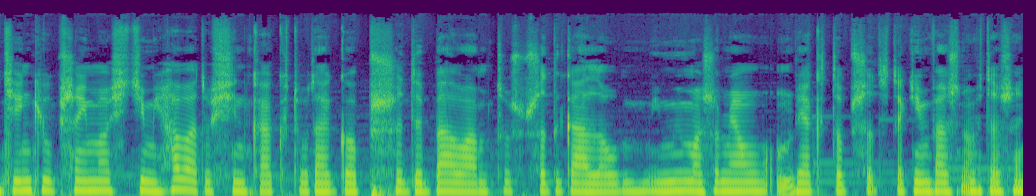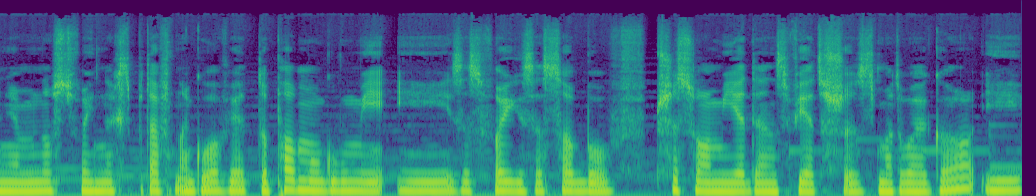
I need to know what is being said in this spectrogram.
Dzięki uprzejmości Michała Rusinka, którego przydybałam tuż przed galą i mimo, że miał jak to przed takim ważnym wydarzeniem mnóstwo innych spraw na głowie, to pomógł mi i ze swoich zasobów przysłał mi jeden z wierszy zmarłego. I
